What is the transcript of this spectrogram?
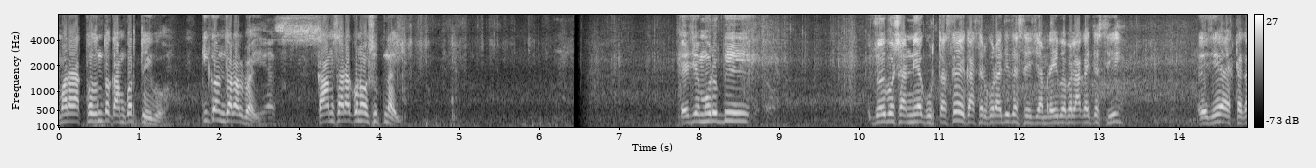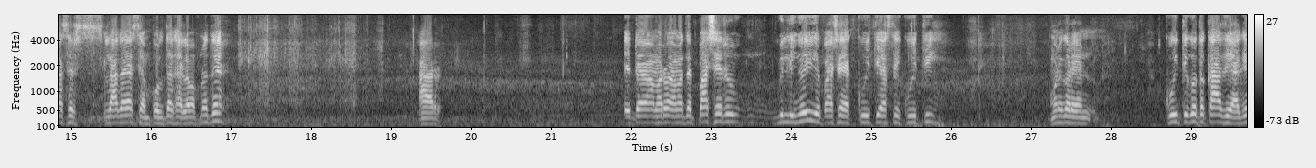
মরার আগ পর্যন্ত কাম করতে হইব। কি কন জালাল ভাই? কাম ছাড়া কোনো ওষুধ নাই। এই যে মুরব্বী জৈব সার নিয়ে ঘুরতেছে, গাছের গোড়ায় দিতেছে যে আমরা এইভাবে লাগাইতেছি। এই যে একটা গাছের লাগায় স্যাম্পল দেখাইলাম আপনাদের। আর এটা আমার, আমাদের পাশের বিল্ডিংয়েই পাশে এক কুইতি আছে কুইতি। মনে করেন, কুইতিগত কাজে আগে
